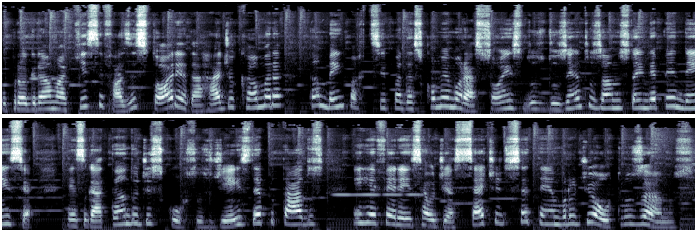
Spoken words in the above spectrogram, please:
O programa Aqui se faz História da Rádio Câmara também participa das comemorações dos 200 anos da independência, resgatando discursos de ex-deputados em referência ao dia 7 de setembro de outros anos.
